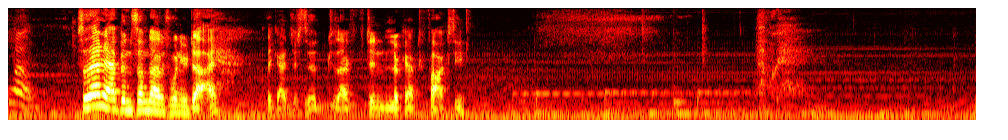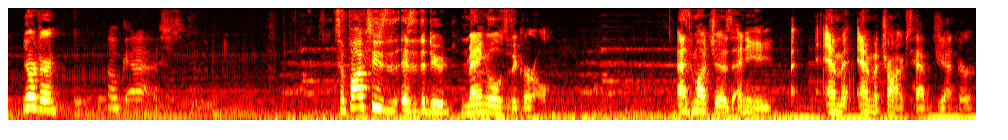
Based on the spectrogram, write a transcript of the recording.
Well, So that happens sometimes when you die. I think I just did because I didn't look after Foxy. Okay. Your turn. oh gosh. So Foxy is, the dude mangles the girl. As much as any am- animatronics have gender.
